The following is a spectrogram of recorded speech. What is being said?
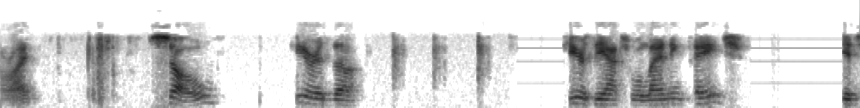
All right. So here is the here's the actual landing page. It's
